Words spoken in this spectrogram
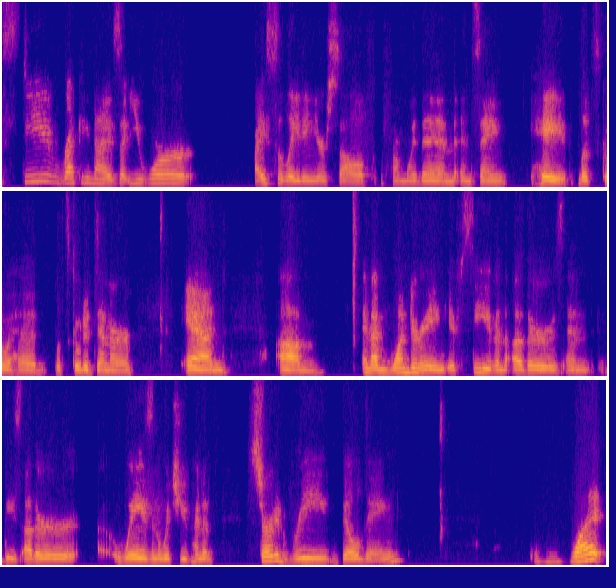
Steve recognized that you were isolating yourself from within and saying, hey, let's go ahead, let's go to dinner. And, um, and I'm wondering if Steve and others and these other ways in which you kind of started rebuilding, what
